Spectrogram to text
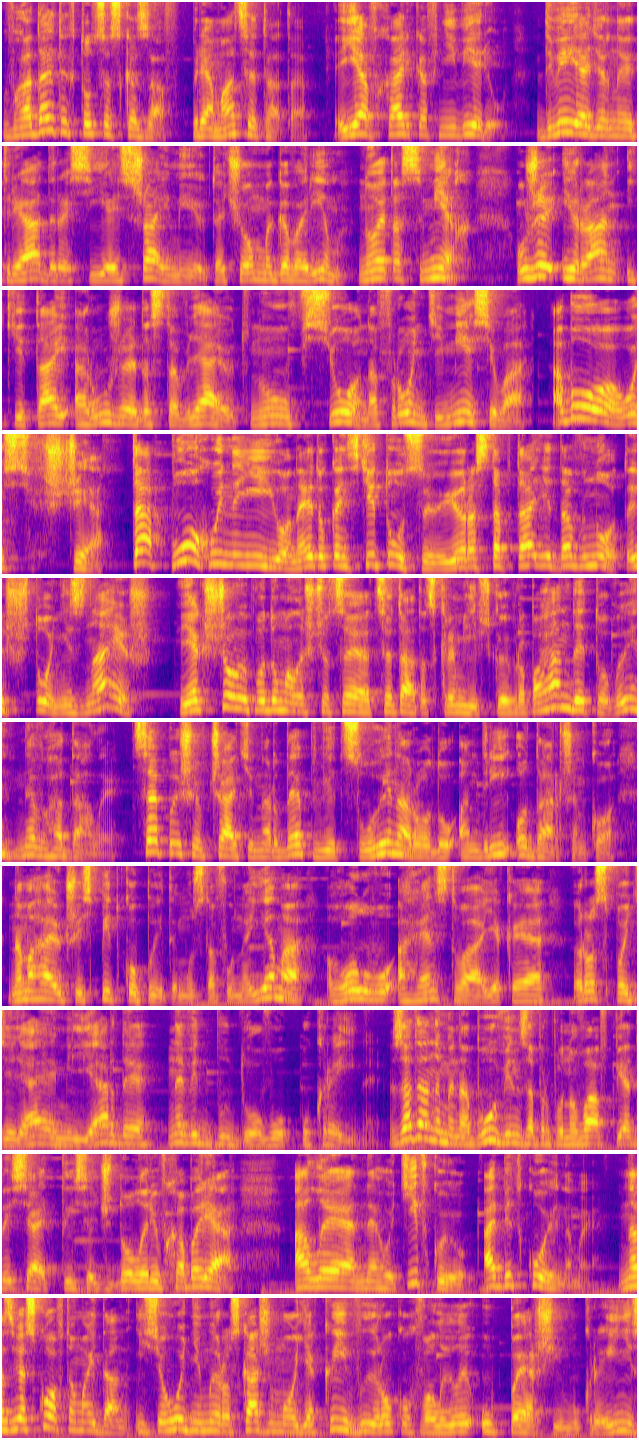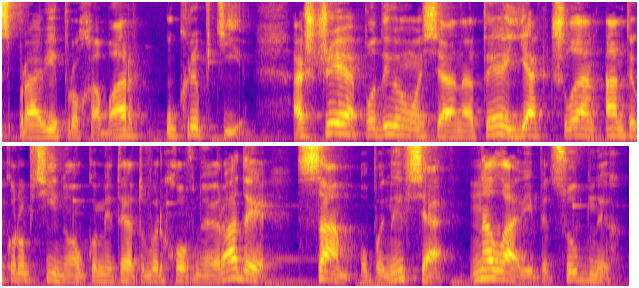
Вгадайте, хто це сказав. Пряма цитата. «Я в Харьков не верю. Две ядерные триады Россия и США имеют. О чем мы говорим? Ну это смех. Уже Иран и Китай оружие доставляют. Ну все, на фронте месиво. Або ось ще. Та похуй на нее, на эту конституцию. Ее розтоптали давно. Ти що, не знаєш? Якщо ви подумали, що це цитата з кремлівської пропаганди, то ви не вгадали. Це пише в чаті нардеп від Слуги народу Андрій Одарченко, намагаючись підкопити Мустафу Наєма, голову агентства, яке розподіляє мільярди на відбудову України. За даними набу, він запропонував 50 тисяч доларів хабаря. Але не готівкою, а біткоїнами. На зв'язку Автомайдан. І сьогодні ми розкажемо, який вирок ухвалили у першій в Україні справі про хабар у крипті. А ще подивимося на те, як член антикорупційного комітету Верховної Ради сам опинився на лаві підсудних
